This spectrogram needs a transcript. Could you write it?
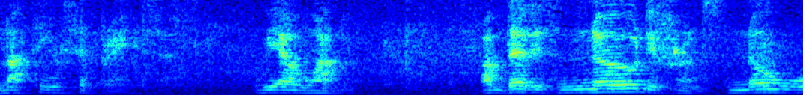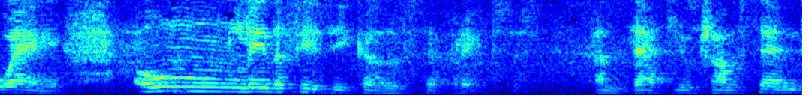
nothing separates us. We are one. And there is no difference, no way. Only the physical separates us. And that you transcend,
